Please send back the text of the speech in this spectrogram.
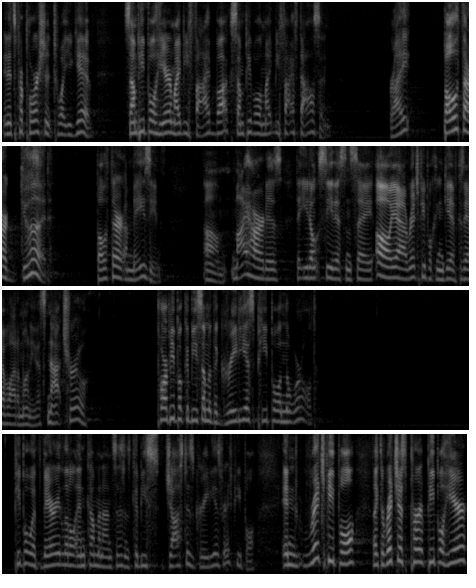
and it's proportionate to what you give. Some people here might be five bucks, some people might be 5,000, right? Both are good, both are amazing. Um, my heart is that you don't see this and say, oh, yeah, rich people can give because they have a lot of money. That's not true. Poor people could be some of the greediest people in the world. People with very little income and non-citizens could be just as greedy as rich people. And rich people, like the richest people here,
